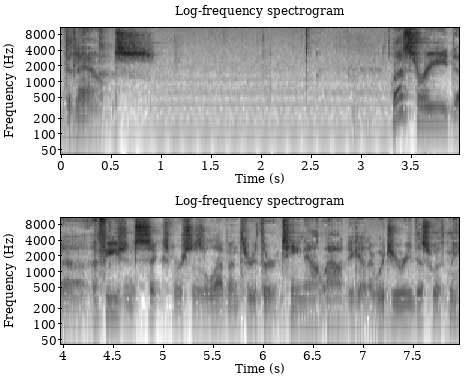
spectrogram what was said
Denounce. Let's read uh, Ephesians 6, verses 11 through 13 out loud together. Would you read this with me?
